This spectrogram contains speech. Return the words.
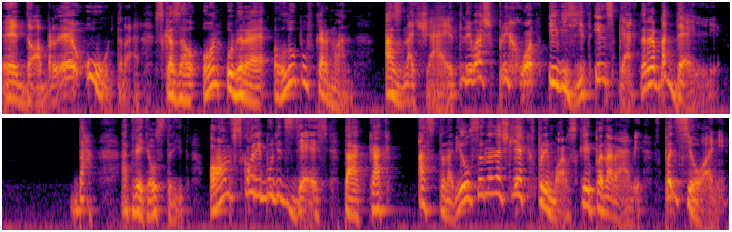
«Э, «Доброе утро!» — сказал он, убирая лупу в карман. «Означает ли ваш приход и визит инспектора Баделли?» «Да», — ответил Стрит, — «он вскоре будет здесь, так как остановился на ночлег в Приморской панораме в пансионе.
